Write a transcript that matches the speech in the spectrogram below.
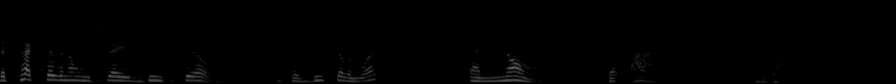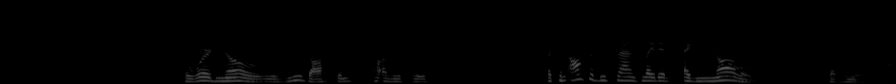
the text doesn't only say, be still. It says, Be still and what? And know that I am God. The word know is used often, obviously, but can also be translated acknowledge that He is God.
